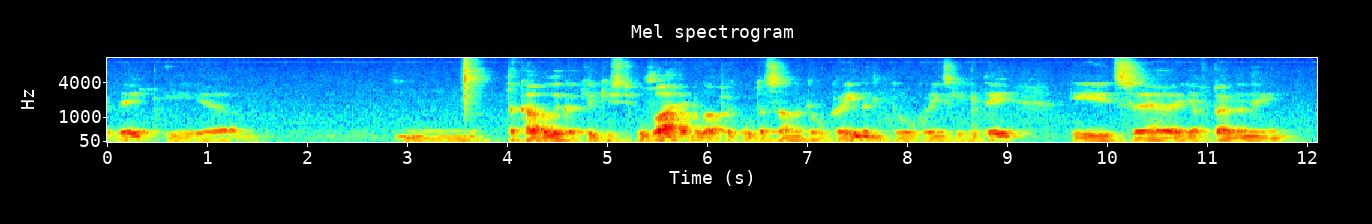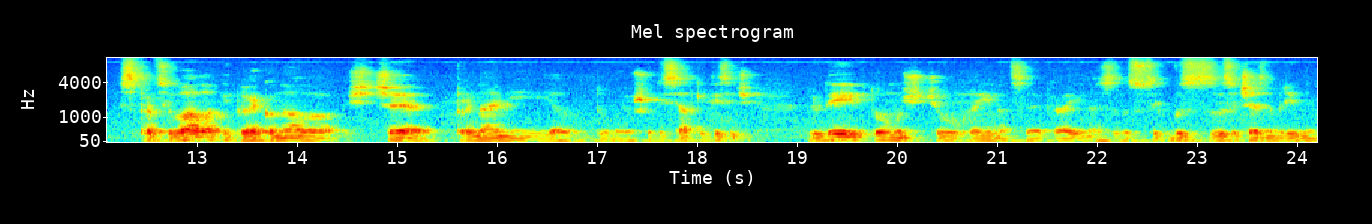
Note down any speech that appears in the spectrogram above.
людей. І е, така велика кількість уваги була прикута саме до України, до українських дітей. І це, я впевнений, спрацювало і переконало ще принаймні, я думаю, що десятки тисяч людей в тому, що Україна це країна з височезним рівнем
